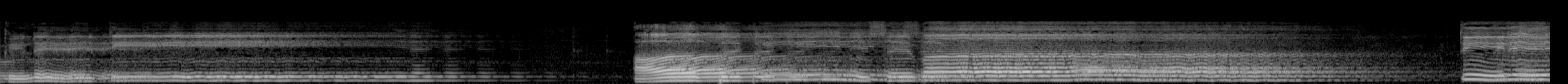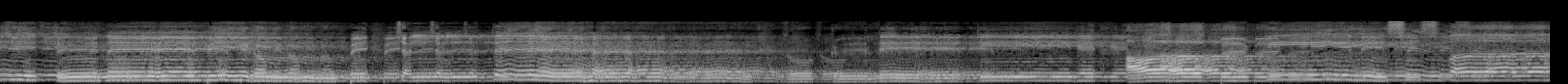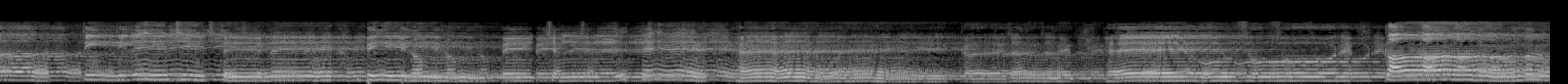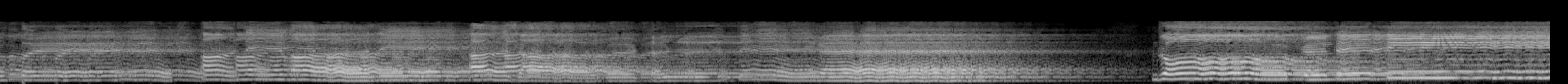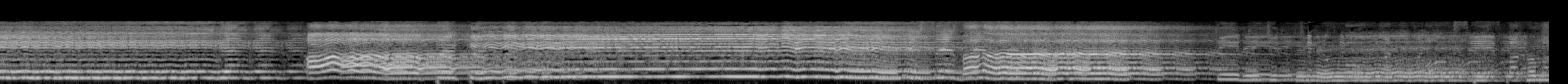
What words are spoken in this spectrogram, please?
روک لیتی آپ کی نسبہ تیرے جتنے بھی ہم پہ چل چلتے ہیں، روک لیتی ہے آپ جتنے بھی ہم پہ چلتے ہیں۔ کرم ہے حضور کام پہ آنے والے عذاب ہم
